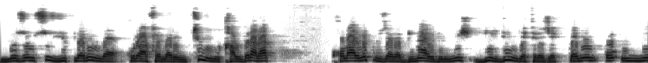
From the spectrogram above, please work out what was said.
lüzumsuz yüklerin ve hurafelerin tümünü kaldırarak kolaylık üzere bina edilmiş bir din getirecek benim o ünlü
